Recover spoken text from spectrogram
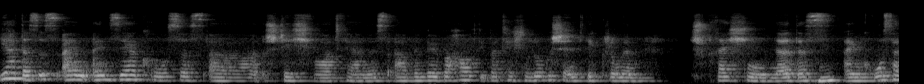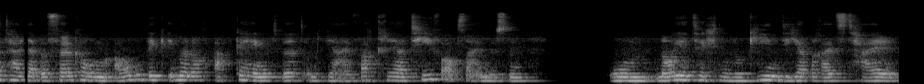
Ja, das ist ein, ein sehr großes äh, Stichwort, Fairness. Äh, wenn wir überhaupt über technologische Entwicklungen sprechen, ne, dass mhm. ein großer Teil der Bevölkerung im Augenblick immer noch abgehängt wird und wir einfach kreativ auch sein müssen, um neue Technologien, die ja bereits Teil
